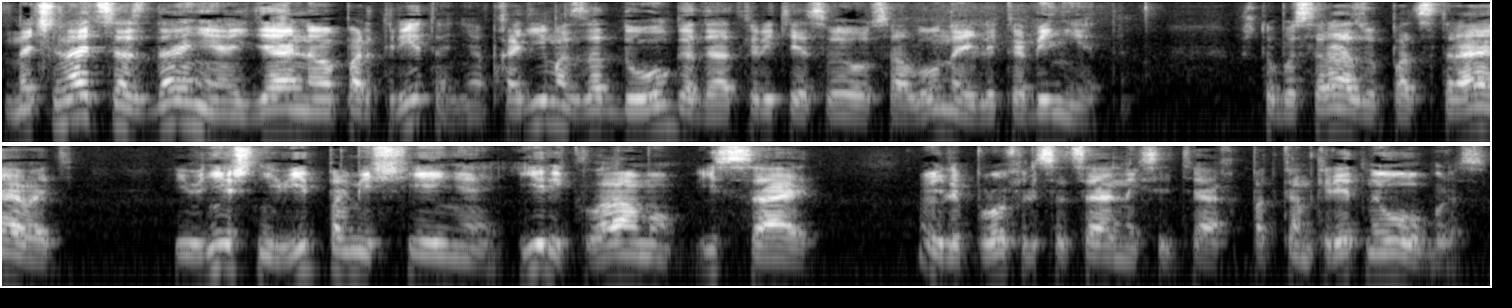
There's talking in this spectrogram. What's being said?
Начинать создание идеального портрета необходимо задолго до открытия своего салона или кабинета, чтобы сразу подстраивать и внешний вид помещения, и рекламу, и сайт, ну или профиль в социальных сетях под конкретный образ.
